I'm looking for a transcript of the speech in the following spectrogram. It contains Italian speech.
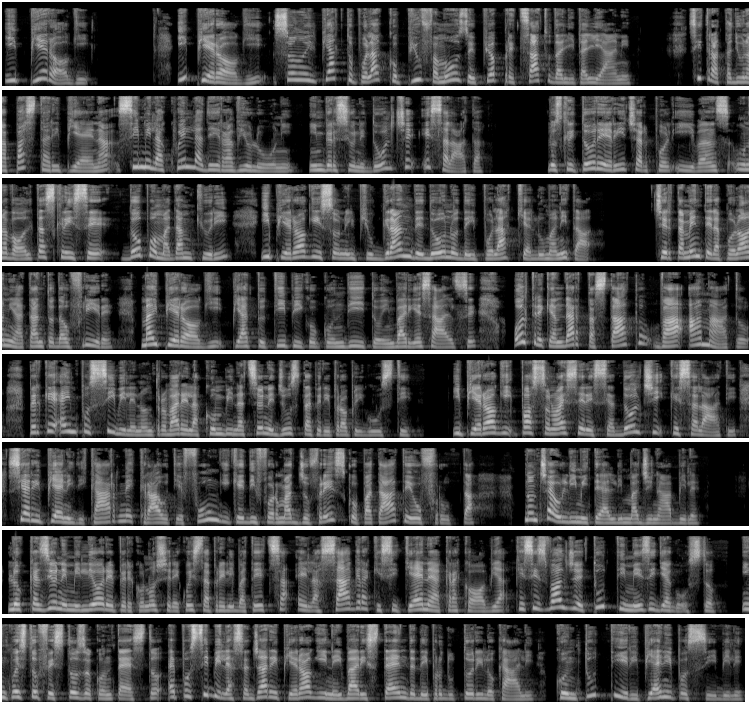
I pieroghi. I pieroghi sono il piatto polacco più famoso e più apprezzato dagli italiani. Si tratta di una pasta ripiena simile a quella dei ravioloni, in versione dolce e salata. Lo scrittore Richard Paul Evans una volta scrisse Dopo Madame Curie, i pieroghi sono il più grande dono dei polacchi all'umanità. Certamente la Polonia ha tanto da offrire, ma i pieroghi, piatto tipico condito in varie salse, oltre che andar tastato, va amato, perché è impossibile non trovare la combinazione giusta per i propri gusti. I pieroghi possono essere sia dolci che salati, sia ripieni di carne, crauti e funghi che di formaggio fresco, patate o frutta. Non c'è un limite all'immaginabile. L'occasione migliore per conoscere questa prelibatezza è la sagra che si tiene a Cracovia, che si svolge tutti i mesi di agosto. In questo festoso contesto è possibile assaggiare i pieroghi nei vari stand dei produttori locali, con tutti i ripieni possibili.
